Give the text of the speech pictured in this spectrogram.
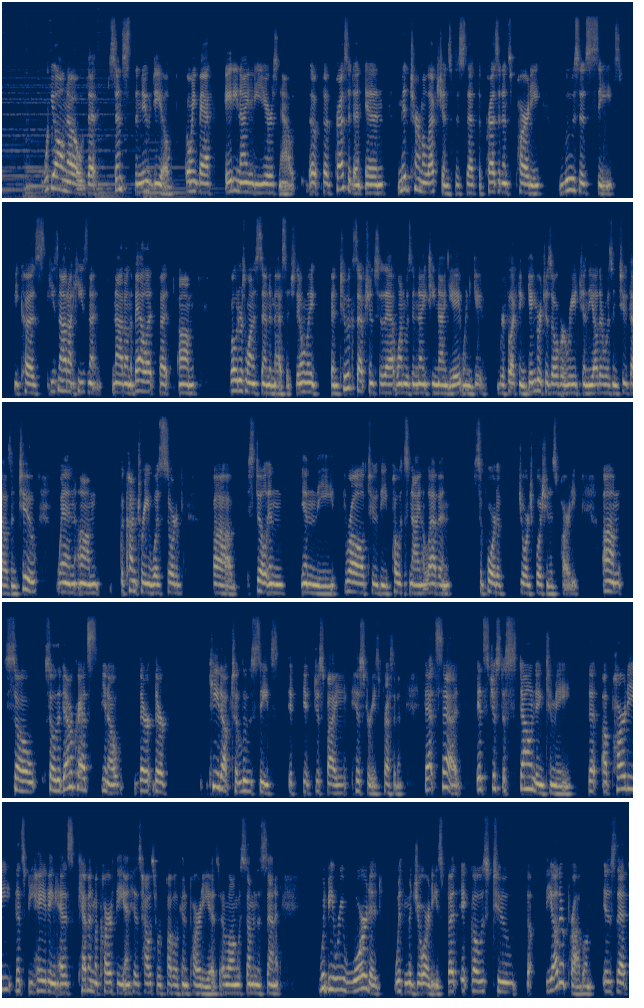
we all know that since the New Deal, going back 80, 90 years now, the, the precedent in midterm elections is that the president's party loses seats because he's not on he's not not on the ballot, but um, voters want to send a message. There only been two exceptions to that. One was in 1998 when reflecting Gingrich's overreach, and the other was in 2002 when um, the country was sort of uh, still in in the thrall to the post 9/11 support of George Bush and his party. Um, so so the Democrats, you know, they're they're keyed up to lose seats if, if just by history's precedent. That said, it's just astounding to me that a party that's behaving as Kevin McCarthy and his House Republican Party is, along with some in the Senate, would be rewarded with majorities. But it goes to the, the other problem is that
